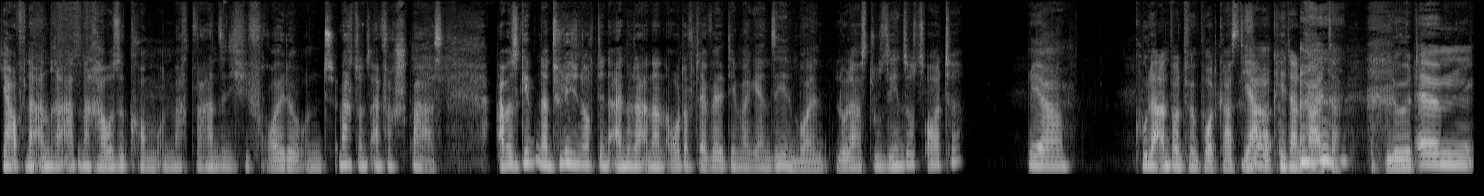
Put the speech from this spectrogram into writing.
ja auf eine andere Art nach Hause kommen und macht wahnsinnig viel Freude und macht uns einfach Spaß. Aber es gibt natürlich noch den einen oder anderen Ort auf der Welt, den wir gern sehen wollen. Lola, hast du Sehnsuchtsorte? Ja. Coole Antwort für einen Podcast. Ja, So. okay, dann weiter. Blöd. Ähm,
